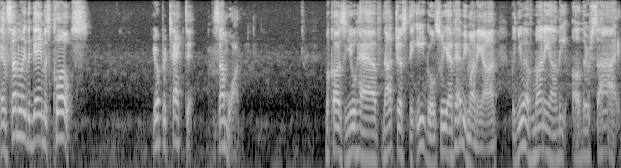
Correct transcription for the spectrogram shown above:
And suddenly the game is close. You're protected somewhat. Because you have not just the Eagles, who you have heavy money on, but you have money on the other side.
